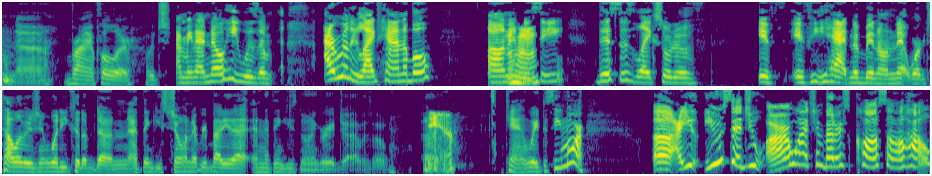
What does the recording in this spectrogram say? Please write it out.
and uh, Bryan Fuller, which I mean, I know he was. Um, I really liked Hannibal on Mhm. NBC. This is like sort of if if he hadn't have been on network television, what he could have done. I think he's showing everybody that, and I think he's doing a great job. So uh, Yeah. can't wait to see more. Uh, are you? You said you are watching Better Call Saul. How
